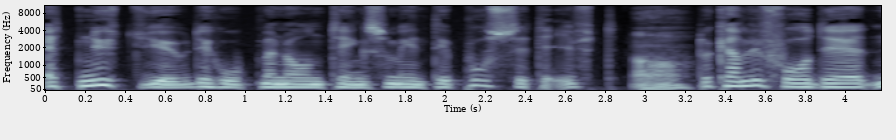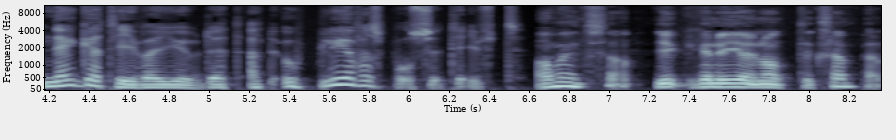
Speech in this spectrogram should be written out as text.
ett nytt ljud ihop med någonting som inte är positivt. Ja. Då kan vi få det negativa ljudet att upplevas positivt. Ja, men intressant. Kan du ge något exempel?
